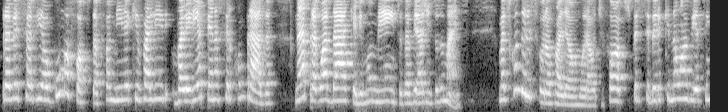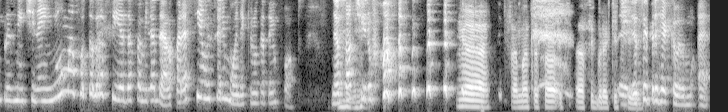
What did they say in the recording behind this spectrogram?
para ver se havia alguma foto da família que valer, valeria a pena ser comprada, né? Para guardar aquele momento da viagem e tudo mais. Mas quando eles foram avaliar o mural de fotos, perceberam que não havia simplesmente nenhuma fotografia da família dela. Parecia uma cerimônia que eu nunca tenho foto. Eu só uhum. tiro foto. É, Samantha é só a figura que tira. É, eu sempre reclamo. É.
